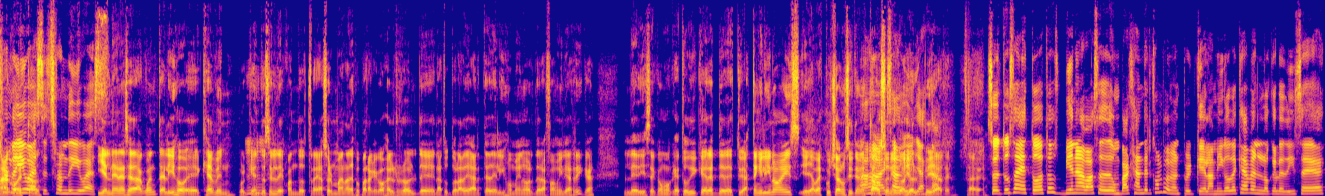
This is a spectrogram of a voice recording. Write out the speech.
obsesionada from the con US, Estados- it's from the US. Y el nene se da cuenta, el hijo, eh, Kevin, porque entonces le- cuando trae a su hermana después para que coja el rol de la tutora de arte del hijo menor de la familia rica, le dice como que tú di que eres de, estudiaste en Illinois y ella va a escuchar un sitio en Ajá, Estados exacto, Unidos y y ya olvídate. ¿sabes? So, entonces, todo esto viene a base de un backhanded compliment porque el amigo de Kevin lo que le dice,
